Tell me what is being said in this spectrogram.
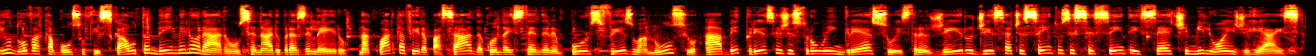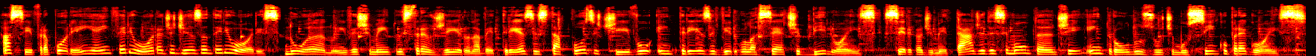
e o novo arcabouço fiscal também melhoraram o cenário brasileiro. Na quarta-feira passada, quando a Standard Poor's fez o anúncio, a B3 registrou um ingresso estrangeiro de 767 milhões de reais. A cifra, porém, é inferior à de dias anteriores. No ano, o investimento estrangeiro na B3 está positivo em 13,7 bilhões. Cerca de metade desse montante entrou nos últimos cinco pregões.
